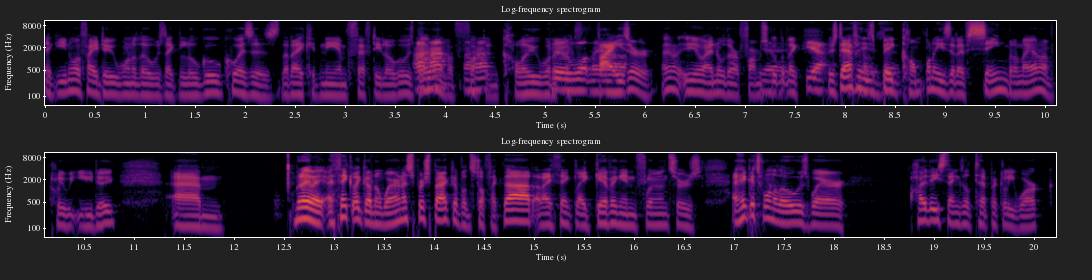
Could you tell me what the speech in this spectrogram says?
like you know if I do one of those like logo quizzes that I could name fifty logos, uh-huh, I don't have a uh-huh. fucking clue what, clue what Pfizer. I don't you know I know they're a pharmaceutical, yeah, but like yeah, there's definitely these big companies that I've seen, but I'm like I don't have a clue what you do. Um, but anyway, I think like an awareness perspective and stuff like that, and I think like giving influencers, I think it's one of those where how these things will typically work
